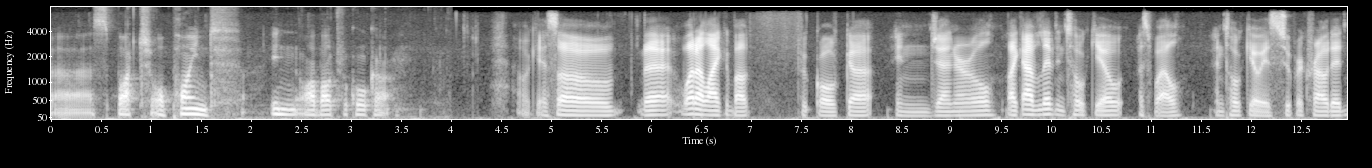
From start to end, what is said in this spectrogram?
uh, spot or point in or about Fukuoka? Okay, so the what I like about Fukuoka in general, like I've lived in Tokyo as well, and Tokyo is super crowded.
